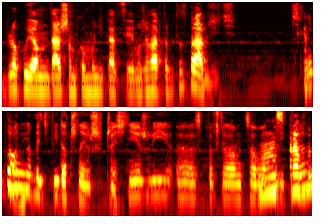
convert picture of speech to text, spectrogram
blokują dalszą komunikację. Może warto by to sprawdzić. Nie powinno być widoczne już wcześniej, jeżeli e, sprawdzałam całą Mm, okolicę. Sprawdza,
